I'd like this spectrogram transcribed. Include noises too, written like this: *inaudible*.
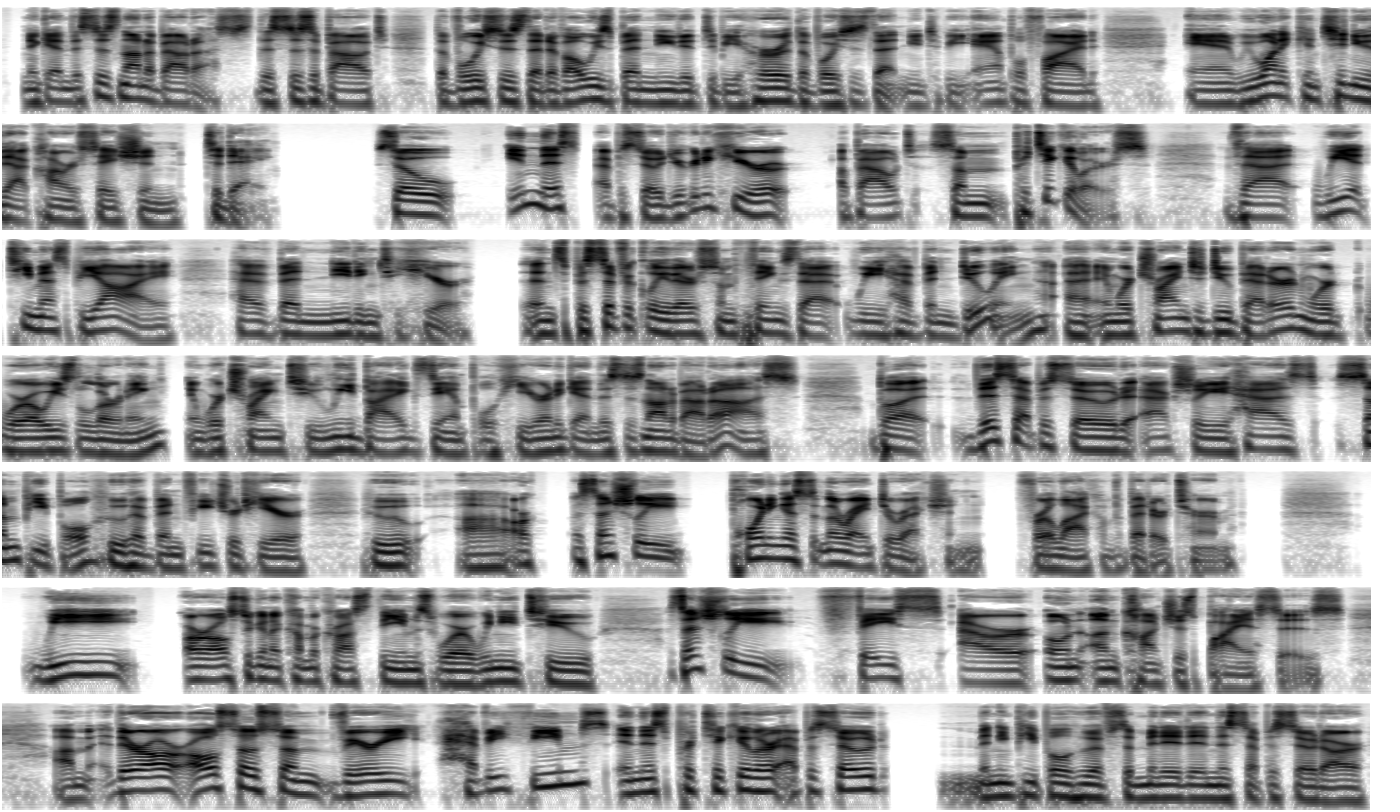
And again, this is not about us. This is about the voices that have always been needed to be heard, the voices that need to be amplified. And we want to continue that conversation today. So, in this episode, you're going to hear about some particulars that we at Team SPI have been needing to hear and specifically there's some things that we have been doing uh, and we're trying to do better and we're we're always learning and we're trying to lead by example here. And again this is not about us but this episode actually has some people who have been featured here who uh, are essentially pointing us in the right direction for lack of a better term. We are also going to come across themes where we need to essentially face our own unconscious biases. Um, there are also some very heavy themes in this particular episode many people who have submitted in this episode are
